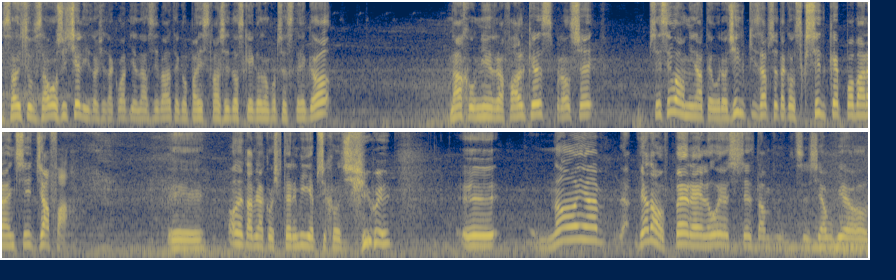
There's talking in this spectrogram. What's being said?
z ojców założycieli, to się tak ładnie nazywa, tego państwa żydowskiego nowoczesnego, Nahum Rafalkes, proszę, przysyłał mi na te urodzinki zawsze taką skrzynkę pomarańczy Jaffa. Yy, one tam jakoś w terminie przychodziły. Yy, no ja, wiadomo, w PRL-u jeszcze tam, coś ja mówię o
